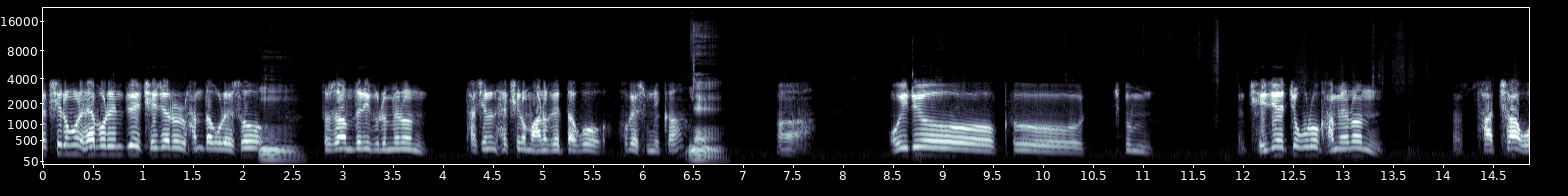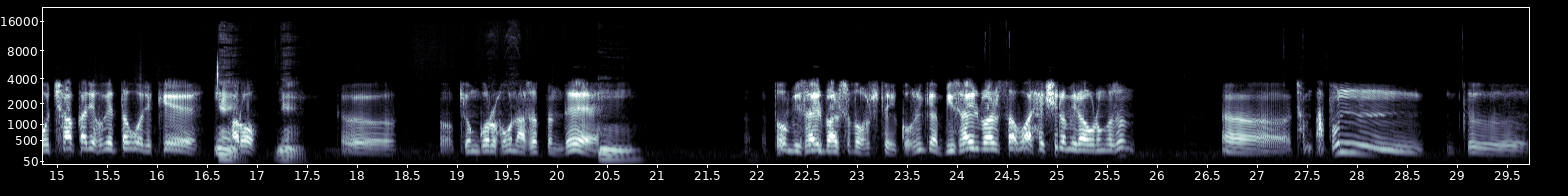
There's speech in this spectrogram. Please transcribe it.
핵실험을 해버린 뒤에 제재를 한다고 그래서 음. 저 사람들이 그러면은 다시는 핵실험 안 하겠다고 하겠습니까? 네. 아, 오히려 그 지금 제재 쪽으로 가면은 4차, 5차까지 하겠다고 이렇게 네. 바로 네. 그 어, 경고를 하고 나섰던데 음. 또 미사일 발사도 할 수도 있고 그러니까 미사일 발사와 핵실험이라고 그런 것은 어, 참 나쁜 그,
